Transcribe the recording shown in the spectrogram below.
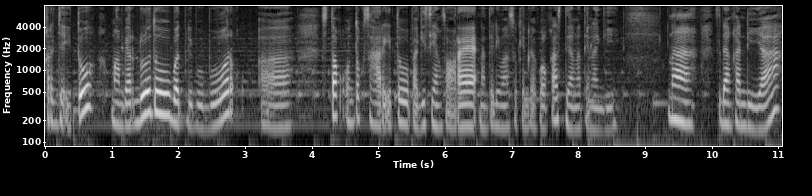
kerja itu mampir dulu tuh buat beli bubur uh, stok untuk sehari itu pagi siang sore nanti dimasukin ke kulkas diangetin lagi. Nah, sedangkan dia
